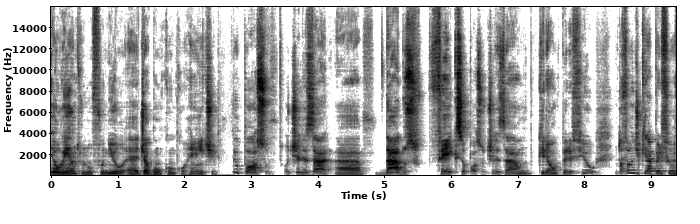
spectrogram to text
eu entro no funil é, de algum concorrente, eu posso utilizar ah, dados fakes, eu posso utilizar um, criar um perfil. Não estou falando de criar perfil em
